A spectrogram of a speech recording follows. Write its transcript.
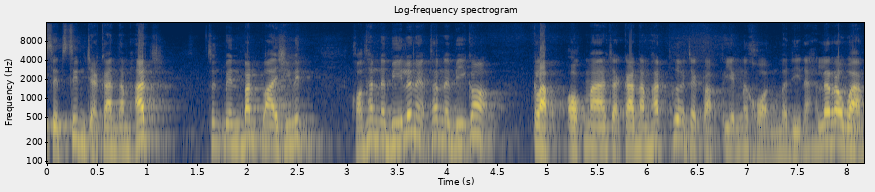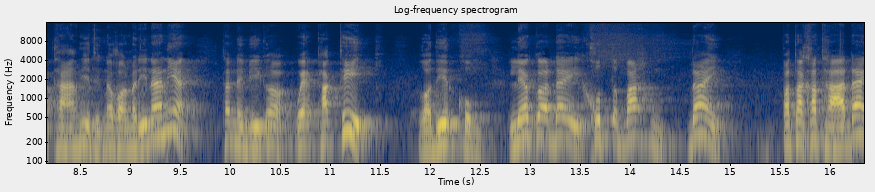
เสร็จสิ้นจากการทำฮัจจ์ซึ่งเป็นบั้นปลายชีวิตของท่านนบีแล้วเนี่ยท่านนบีก็กลับออกมาจากการทำฮัจเพื่อจะกลับไปยังนครมาดีนะและระหว่างทางที่จะถึงนครมาดีนะเนี่ยท่านนบีก็แวะพักที่กอดีรคุม แล้วก็ได้คุตบะได้ปาฐคาถาได้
